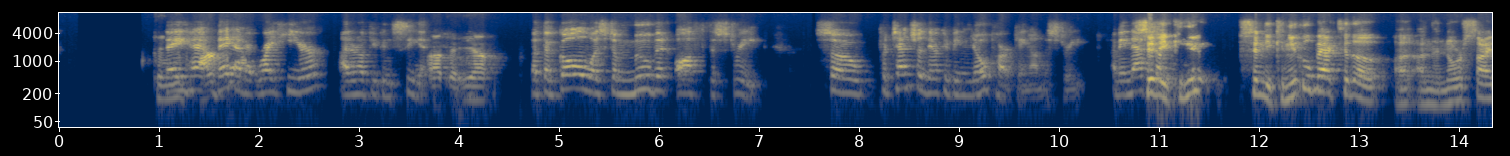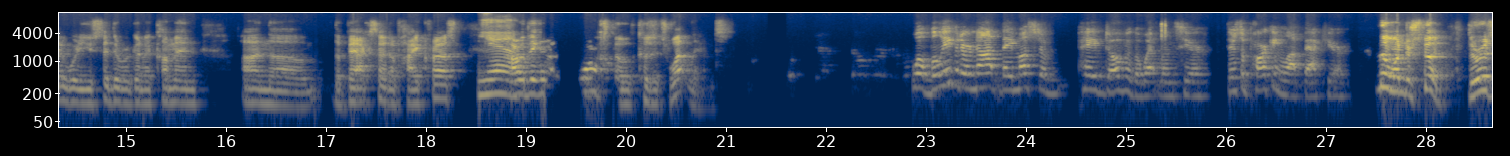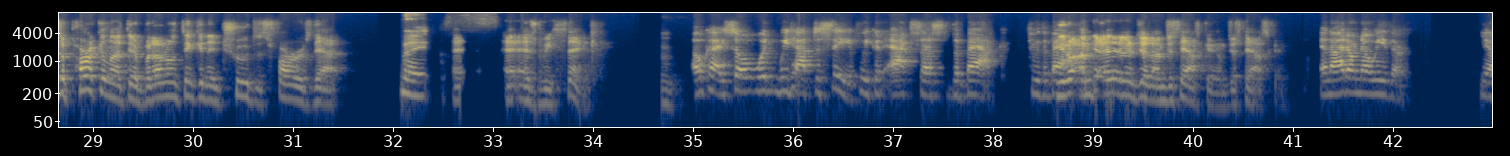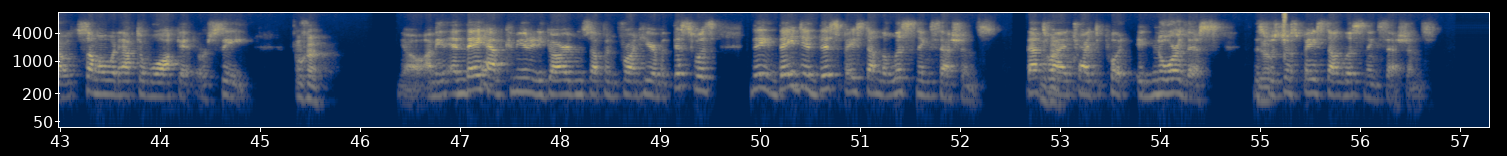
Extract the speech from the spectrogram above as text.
Can They have, they have it right here. I don't know if you can see it. Okay, yeah. But the goal was to move it off the street. So potentially there could be no parking on the street. I mean, that's. Cindy, can you, Cindy, can you go back to the, uh, on the north side where you said they were gonna come in on the, the backside of High Crest? Yeah. How are they gonna cross those? Because it's wetlands. Well, believe it or not, they must have paved over the wetlands here. There's a parking lot back here. No, understood. There is a parking lot there, but I don't think it intrudes as far as that, Right. a- as we think. Okay, so would, we'd have to see if we could access the back through the You know, back. I'm, I'm just- I'm just asking, I'm just asking. And I don't know either. You know, someone would have to walk it or see. Okay. You know, I mean, and they have community gardens up in front here, but this was, they, they did this based on the listening sessions. That's why I tried to put, ignore this. This Yeah. was just based on listening sessions.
